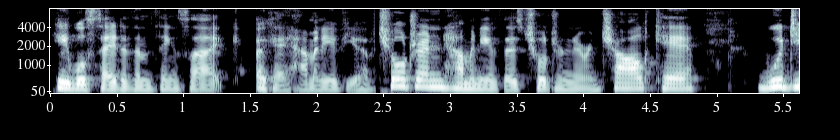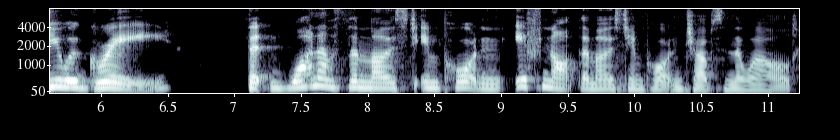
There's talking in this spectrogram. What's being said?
He will say to them things like, okay, how many of you have children? How many of those children are in childcare? Would you agree that one of the most important, if not the most important jobs in the world,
